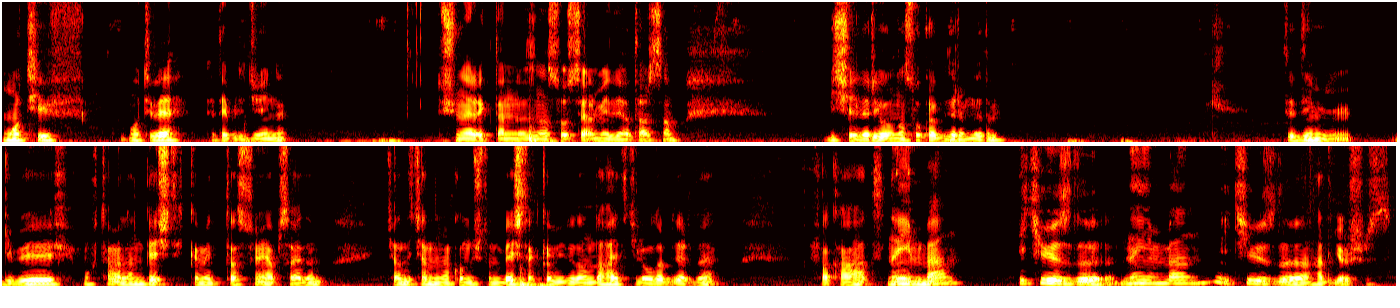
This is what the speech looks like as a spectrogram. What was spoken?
motiv motive edebileceğini düşünerekten en azından sosyal medya atarsam bir şeyleri yoluna sokabilirim dedim. Dediğim gibi muhtemelen 5 dakika meditasyon yapsaydım kendi kendime konuştuğum 5 dakika videodan daha etkili olabilirdi. Fakat neyim ben? 200'lü. Neyim ben? 200'lü. Hadi görüşürüz.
